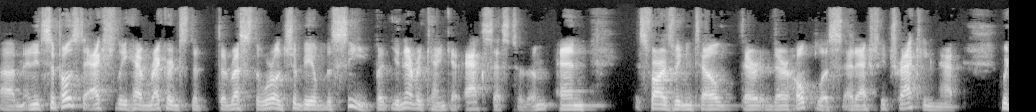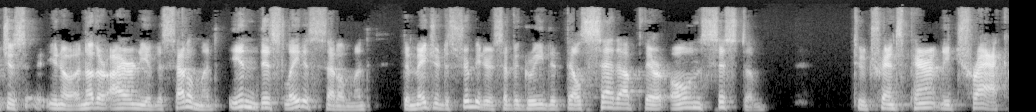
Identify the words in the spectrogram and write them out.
Um, and it's supposed to actually have records that the rest of the world should be able to see, but you never can get access to them. And as far as we can tell, they're they're hopeless at actually tracking that, which is you know another irony of the settlement. In this latest settlement, the major distributors have agreed that they'll set up their own system to transparently track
